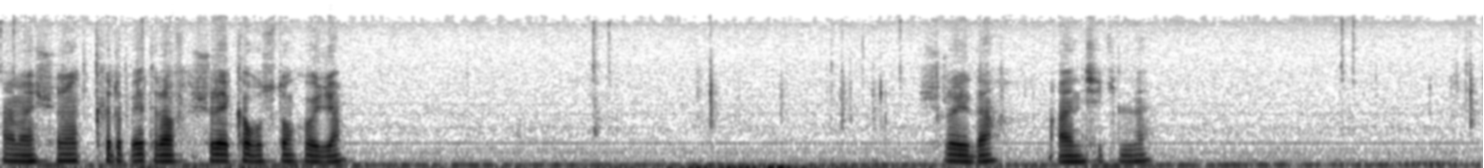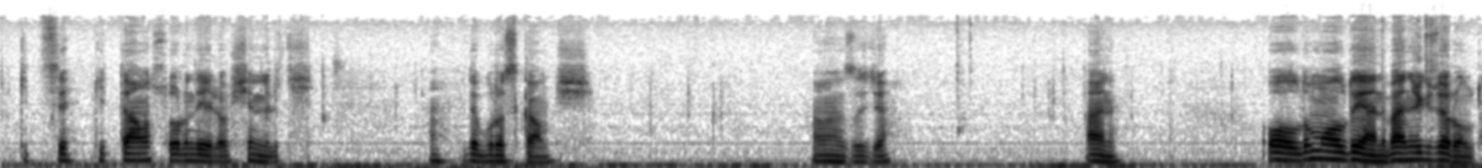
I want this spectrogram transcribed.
Hemen şunu kırıp etraf şuraya kabuston koyacağım. Şurayı da aynı şekilde. Gitsi. Gitti ama sorun değil o şimdilik. Heh, bir de burası kalmış. Hemen hızlıca. Aynen. Oldu mu oldu yani. Bence güzel oldu.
